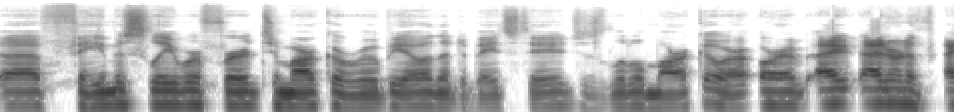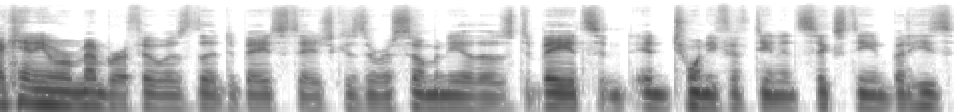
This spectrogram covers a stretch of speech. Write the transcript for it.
uh, famously referred to Marco Rubio on the debate stage as "Little Marco," or, or I, I don't know, if, I can't even remember if it was the debate stage because there were so many of those debates in, in 2015 and 16. But he's,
